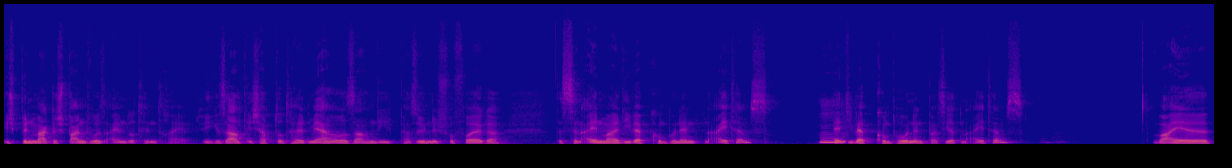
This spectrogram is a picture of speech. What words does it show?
ich bin mal gespannt, wo es einem dorthin treibt. Wie gesagt, ich habe dort halt mehrere Sachen, die ich persönlich verfolge. Das sind einmal die Web-Komponenten-Items, Mhm. äh, die Web-Component-basierten Items, weil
